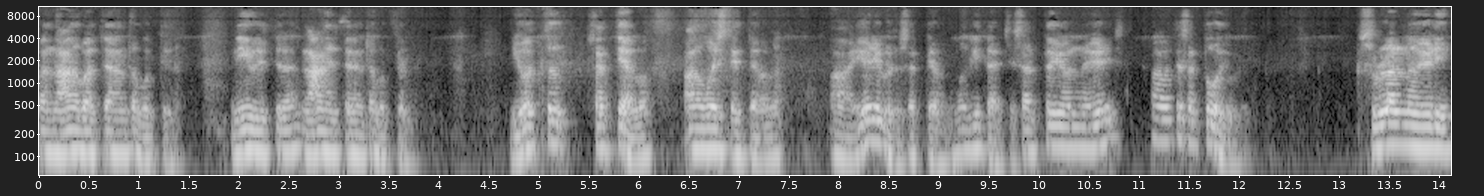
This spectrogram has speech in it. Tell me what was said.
ನಾನು ಬರ್ತೇನೆ ಅಂತ ಗೊತ್ತಿಲ್ಲ. ನೀವು ಇರ್ತೀರಾ? ನಾನು ಇರ್ತೇನೆ ಅಂತ ಗೊತ್ತಿಲ್ಲ. ಇವತ್ತು ಸತ್ಯ ಅಲ್ವಾ? ಅನುಭವಿಸ್ತಾ ಇರ್ತೇವಲ್ಲ ಹಾ ಹೇಳಿಬಿಡು ಸತ್ಯವನ್ನು ಮುಗಿತಾಯ್ತು ಸತ್ಯವನ್ನು ಹೇಳಿ, ಆವತ್ತೆ ಸತ್ತು ಹೋಗಿಬಿಡು. ಸುಳ್ಳನ್ನು ಹೇಳಿ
